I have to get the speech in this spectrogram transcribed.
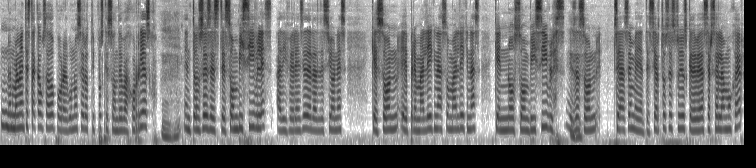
normalmente está causado por algunos serotipos que son de bajo riesgo. Entonces, este, son visibles, a diferencia de las lesiones que son eh, premalignas o malignas, que no son visibles. Esas son se hacen mediante ciertos estudios que debe hacerse la mujer,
